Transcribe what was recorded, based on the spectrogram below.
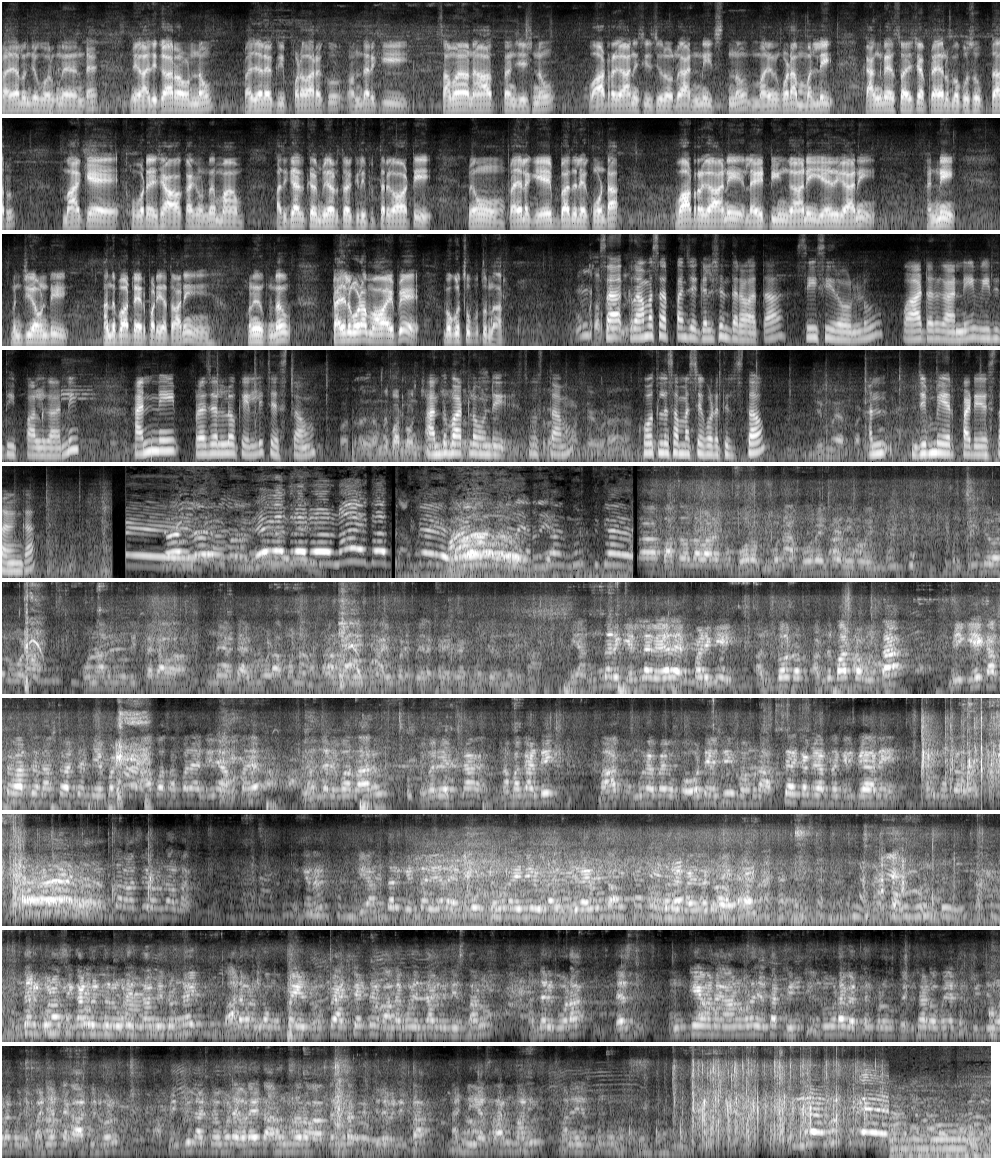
ప్రజల నుంచి కోరుకునేది అంటే మేము అధికారంలో ఉన్నాం. ప్రజలకు ఇప్పటివరకు అందరికీ సమానాత్మం చేసినాం. వాటర్ కానీ సీసీ రోడ్లు అన్నీ ఇస్తున్నాం. మేము కూడా మళ్ళీ కాంగ్రెస్ వచ్చే ప్రజలు మొగ్గు చూపుతారు. మాకే ఓటేసే అవకాశం ఉంటుంది. మా అధికారిక మేరతో గెలిపిస్తారు కాబట్టి మేము ప్రజలకు ఏ ఇబ్బంది లేకుండా వాటర్ కానీ లైటింగ్ కానీ ఏది కానీ అన్నీ మంచిగా ఉండి అందుబాటులో ఏర్పాటు చేస్తామని అనుకుంటున్నాం. ప్రజలు కూడా మా వైపే మొగ్గు చూపుతున్నారు. గ్రామ సర్పంచ్ గెలిచిన తర్వాత సీసీ రోడ్లు వాటర్ కానీ వీధి దీపాలు కానీ అన్నీ ప్రజల్లోకి వెళ్ళి చేస్తాం. అందుబాటులో ఉండి చూస్తాం. కోతుల సమస్య కూడా తెలుస్తాం జిమ్ ఏర్పాటు చేస్తాం ఇంకా. బద్దల వరకు బోర్ ఒప్పుకున్నా బోర్ అయితే నీరు పోయింది. ఇప్పుడు సీసీ రోడ్లు కూడా ఓ నాలుగు ఇట్లా కావా ఉన్నాయంటే అవి కూడా మొన్న అవి కూడా పేద పోతుంది మీ అందరికి వెళ్ళే వేళ ఎప్పటికీ అందుబాటులో అందుబాటులో ఉంటా. మీకు ఏ కష్టం వచ్చినా నష్టం వచ్చినా మీ ఎప్పటికీ ఆపా సంపద నేనే వస్తాయో మీరందరూ ఎవరు రారు ఎవరు వచ్చినా నమ్మకండి. మాకు ఉంగురపై ఒక ఓటేసి మమ్మల్ని అత్యధిక మీద గెలిపేయాలని కోరుకుంటున్నాను. అందరూ ఆశీర్వాదం ఉండాలి నాకు. ఓకేనా? మీ అందరికి వెళ్ళ వేళ ఎప్పుడు దేవుడు అయినా ఉండాలి మీరై ఉంటా. అందరు కూడా సెకండ్ విడతలు కూడా ఇంత ఉన్నాయి. వాళ్ళ కూడా ముప్పై ముప్పై వచ్చేట్టే వాళ్ళకు కూడా ఇంత ఇస్తాను. అందరికి కూడా ప్లస్ ఇంకేమైనా కానీ కూడా ఎంత పింఛన్ కూడా పెడతారు. ఇప్పుడు వెబ్సైట్ ఓపెన్ చేస్తే పింఛన్ కూడా కొంచెం బడ్జెట్లో ఆఫీస్ కూడా ఆ పింఛన్ కట్టిన కూడా ఎవరైతే అర్హులు ఉన్నారో అందరూ కూడా పింఛన్ పెట్టిస్తా. అన్ని చేస్తాను. మనీ మనం చేసుకుంటున్నాం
